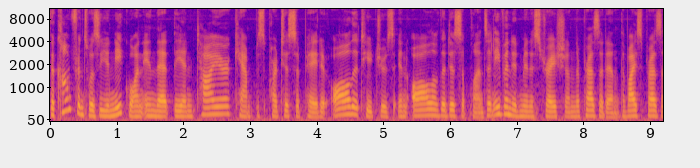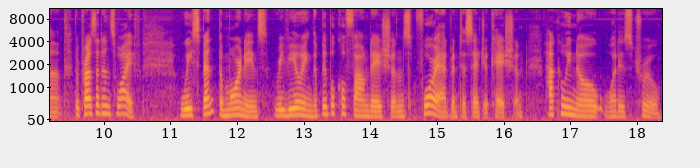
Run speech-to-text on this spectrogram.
The conference was a unique one in that the entire campus participated, all the teachers in all of the disciplines, and even administration, the president, the vice president, the president's wife. We spent the mornings reviewing the biblical foundations for Adventist education. How can we know what is true?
